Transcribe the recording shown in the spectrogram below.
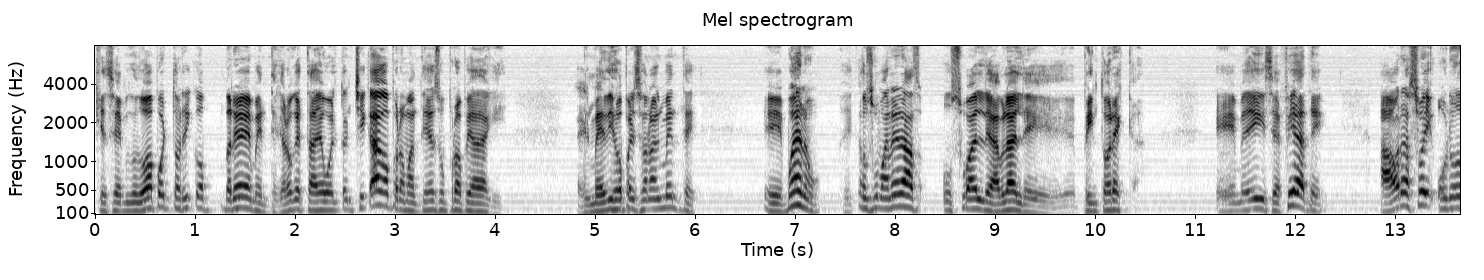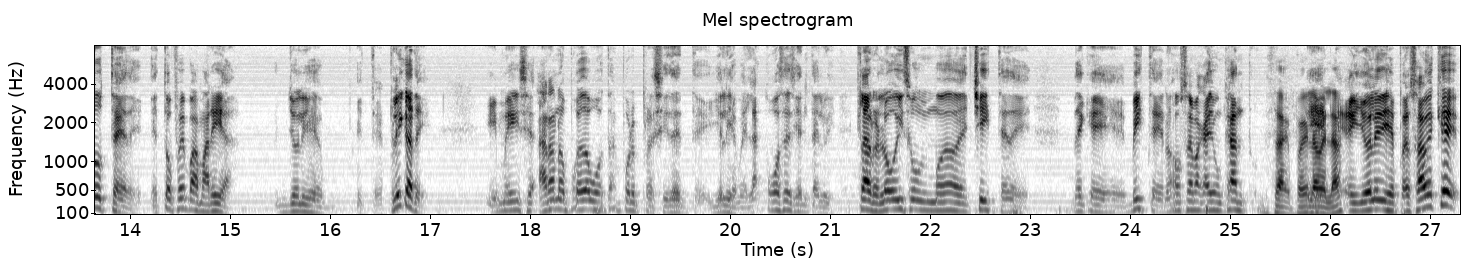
que se mudó a Puerto Rico brevemente, creo que está devuelto en Chicago, pero mantiene su propiedad aquí. Él me dijo personalmente, eh, bueno, eh, con su manera usual de hablar, de pintoresca, eh, me dice, fíjate, ahora soy uno de ustedes. Esto fue para María. Yo le dije, este, explícate. Y me dice, ahora no puedo votar por el presidente. Y yo le dije, ¿verdad? ¿Cómo se siente Luis? Claro, él luego hizo un modo de chiste de, de que, viste, no se me cayó un canto. Pues la verdad. Y yo le dije, pero ¿sabes qué?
